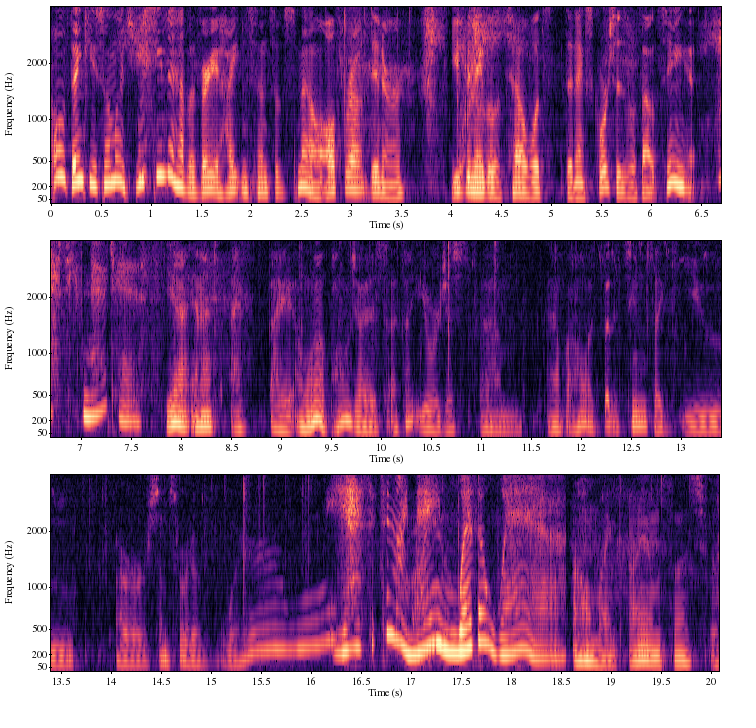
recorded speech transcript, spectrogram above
Oh, thank you so much. You seem to have a very heightened sense of smell. All throughout dinner, you've been able to tell what's the next course is without seeing it. Yes, you've noticed. Yeah, and I've, I've, I, I want to apologize. I thought you were just um, an alcoholic, but it seems like you are some sort of werewolf. Yes, it's in my name. Weatherwere. Oh my! I am such a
